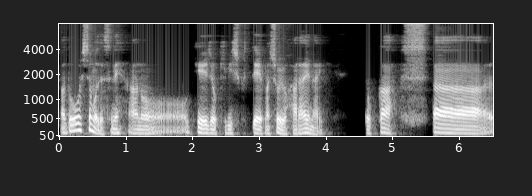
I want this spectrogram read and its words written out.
まあ、どうしてもですね、あの、経営上厳しくて、まあ、賞与払えないとか、あ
